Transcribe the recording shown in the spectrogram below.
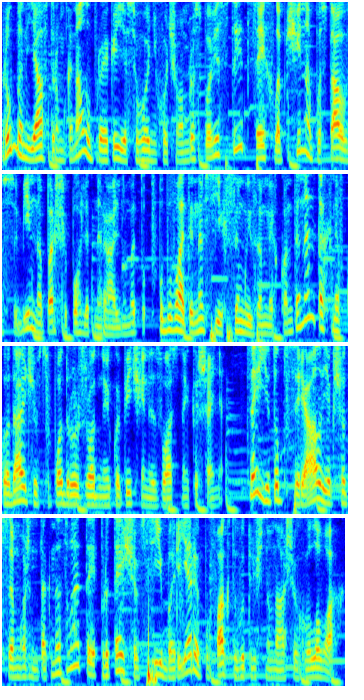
Рубен є автором каналу, про який я сьогодні хочу вам розповісти. Цей хлопчина поставив собі на перший погляд нереальну мету побувати на всіх семи земних континентах, не вкладаючи в цю подорож жодної копійчини з власної кишені. Цей ютуб серіал, якщо це можна так назвати, про те, що всі бар'єри по факту виключно в наших головах.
